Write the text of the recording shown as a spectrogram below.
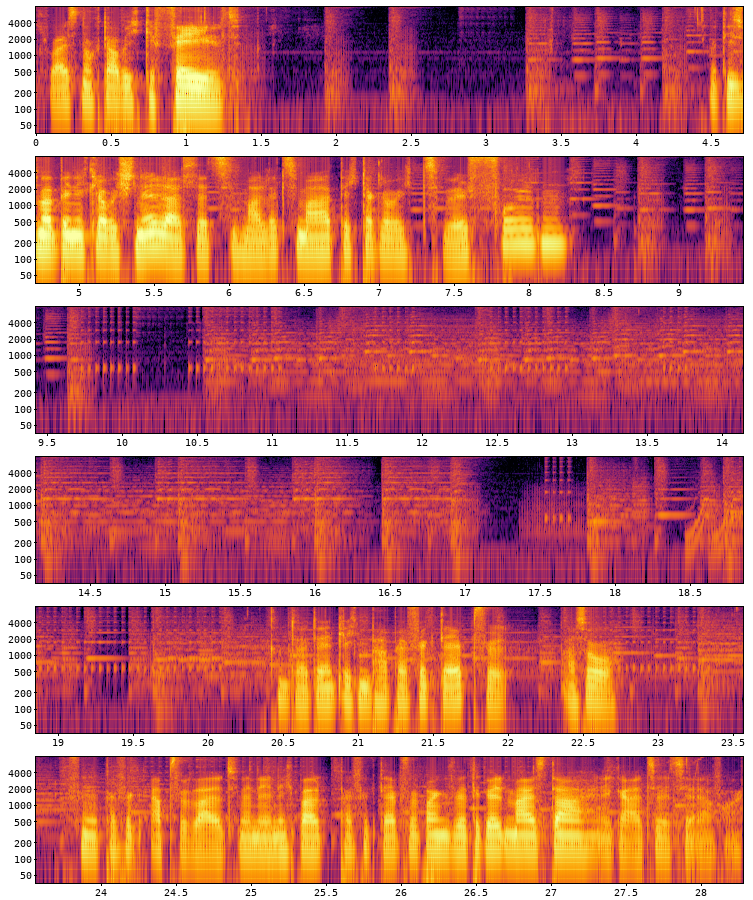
Ich weiß noch, da habe ich gefailt. Diesmal bin ich, glaube ich, schneller als letztes Mal. Letztes Mal hatte ich da, glaube ich, zwölf Folgen. Kommt heute endlich ein paar perfekte Äpfel. Achso. Ich finde perfekt Apfelwald. Wenn ihr nicht bald perfekte Äpfel bringt, wird der Geldmeister. Egal, erzählt ihr einfach.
